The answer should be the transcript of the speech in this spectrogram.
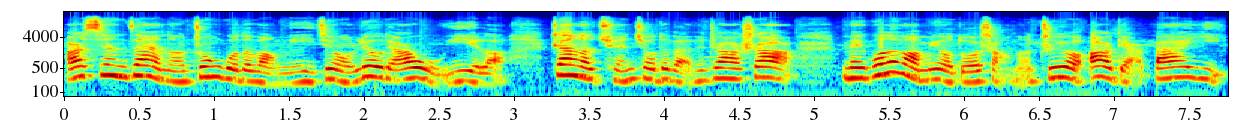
而现在呢，中国的网民已经有六点五亿了，占了全球的百分之二十二。美国的网民有多少呢？只有二点八亿，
